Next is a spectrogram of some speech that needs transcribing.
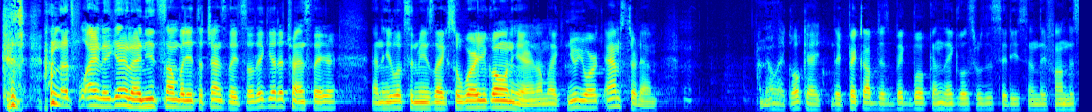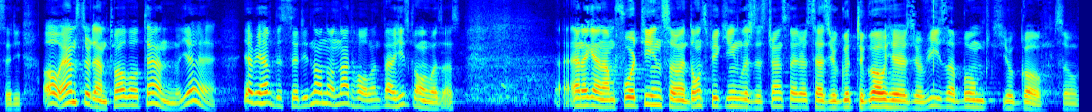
because I'm not flying again. I need somebody to translate. So they get a translator, and he looks at me, he's like, So where are you going here? And I'm like, New York, Amsterdam. And they're like, Okay. They pick up this big book and they go through the cities and they found the city. Oh, Amsterdam, 12010. Yeah. Yeah, we have this city. No, no, not Holland. No, he's going with us. And again, I'm 14, so I don't speak English. This translator says, You're good to go. Here's your visa. Boom, you go. So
